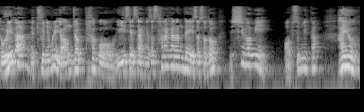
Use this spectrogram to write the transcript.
우리가 주님을 영접하고 이 세상에서 살아가는 데 있어서도 시험이 없습니까? 아유,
